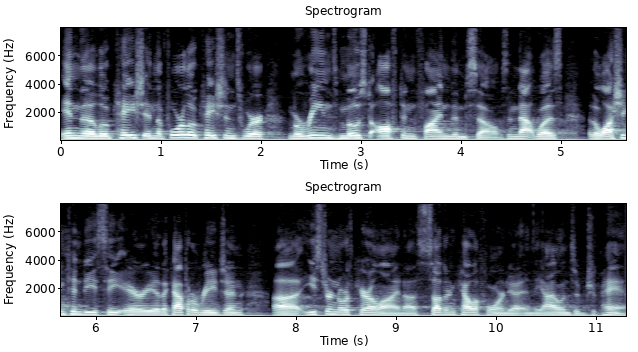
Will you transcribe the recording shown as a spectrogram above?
in the location in the four locations where Marines most often find themselves, and that was the Washington D.C. area, the Capital Region, uh, Eastern North Carolina, Southern California, and the islands of Japan.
